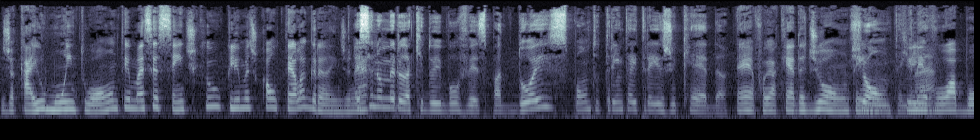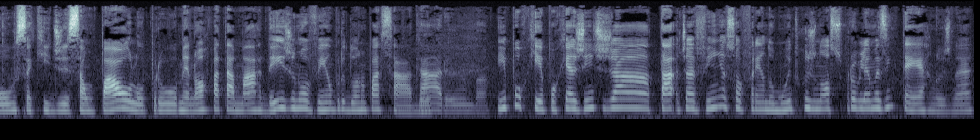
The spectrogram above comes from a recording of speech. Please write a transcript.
Já caiu muito ontem, mas você sente que o clima de cautela é grande, né? Esse número aqui do Ibovespa, 2,33 de queda. É, foi a queda de ontem. De ontem, Que né? levou a Bolsa aqui de São Paulo para o menor patamar desde novembro do ano passado. Caramba. E por quê? Porque a gente já, tá, já vinha sofrendo muito com os nossos problemas internos, né?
